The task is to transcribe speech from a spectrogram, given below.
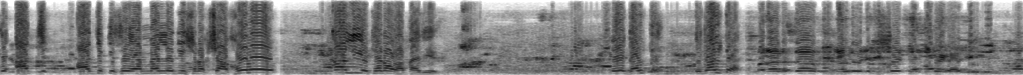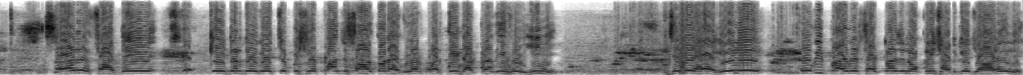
ਤੇ ਅੱਜ ਅੱਜ ਕਿਸੇ ਐਮਐਲਏ ਦੀ ਸੁਰੱਖਿਆ ਖੋਲੋ ਕੱਲ ਹੀ ਇੱਥੇ ਰੌਲਾ ਪੈ ਜੇ। ਇਹ ਗਲਤ ਹੈ, ਇਹ ਗਲਤ ਹੈ। ਸਰ, ਸਾਡੇ ਕੇਡਰ ਦੇ ਵਿੱਚ ਪਿਛਲੇ 5 ਸਾਲ ਤੋਂ ਰੈਗੂਲਰ ਭਰਤੀ ਡਾਕਟਰਾਂ ਦੀ ਹੋਈ ਨਹੀਂ। ਜਿਹੜੇ ਹੈਗੇ ਨੇ, ਉਹ ਵੀ ਪ੍ਰਾਈਵੇਟ ਸੈਕਟਰ 'ਚ ਨੌਕਰੀ ਛੱਡ ਕੇ ਜਾ ਰਹੇ ਨੇ।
